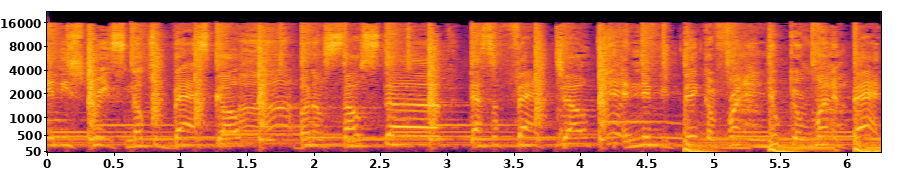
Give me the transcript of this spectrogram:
in these streets, no Tabasco. But I'm so stubbed, that's a fact, Joe. And if you think I'm frontin', you can run it back.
